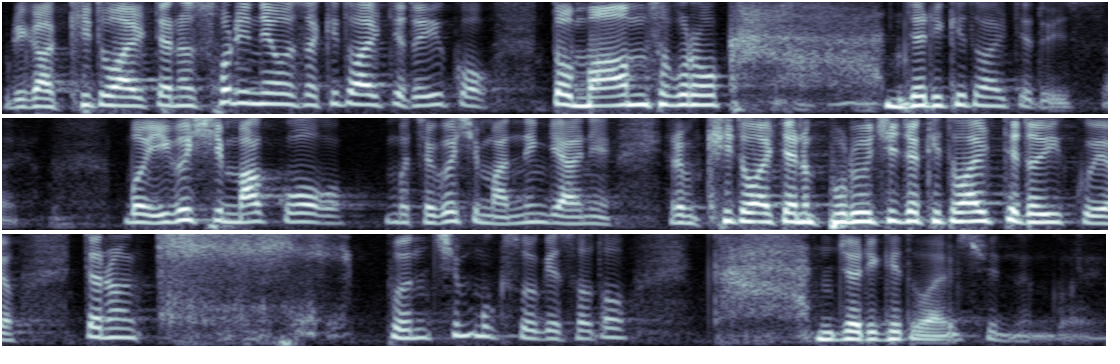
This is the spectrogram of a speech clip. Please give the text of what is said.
우리가 기도할 때는 소리 내어서 기도할 때도 있고 또 마음속으로 간절히 기도할 때도 있어요. 뭐 이것이 맞고 뭐 저것이 맞는 게 아니에요. 여러분 기도할 때는 부르짖어 기도할 때도 있고요. 때로는 깊은 침묵 속에서도 간절히 기도할 수 있는 거예요.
